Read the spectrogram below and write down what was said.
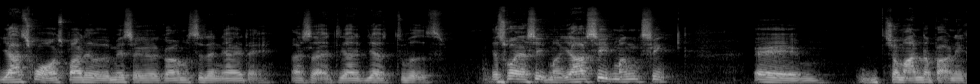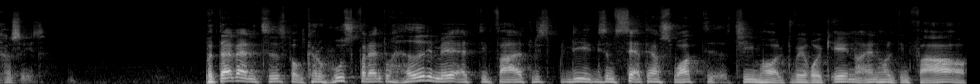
jeg tror også bare, det har været med til at gøre mig til den, jeg er i dag. Altså, at jeg, jeg du ved, jeg tror, jeg har set mange, jeg har set mange ting, øh, som andre børn ikke har set. På daværende tidspunkt, kan du huske, hvordan du havde det med, at din far, at du ligesom, lige, ligesom ser det her SWAT-teamhold, du vil rykke ind og anholde din far, og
